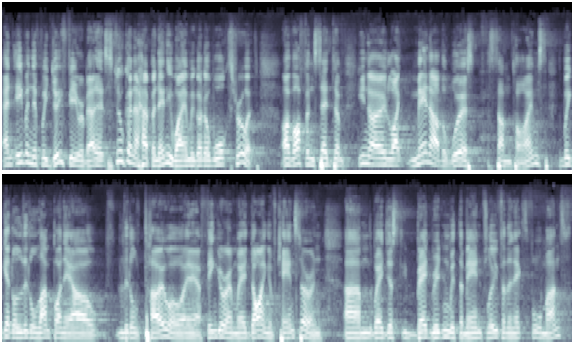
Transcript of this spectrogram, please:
And even if we do fear about it, it's still going to happen anyway, and we've got to walk through it. I've often said to them, you know, like men are the worst sometimes. We get a little lump on our little toe or our finger, and we're dying of cancer, and um, we're just bedridden with the man flu for the next four months.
